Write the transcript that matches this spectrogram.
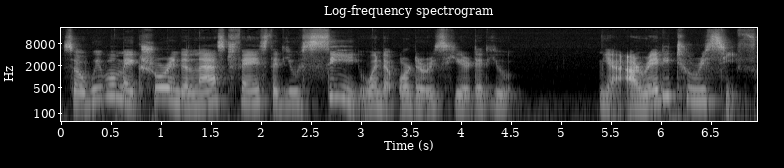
So we will make sure in the last phase that you see when the order is here, that you yeah, are ready to receive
